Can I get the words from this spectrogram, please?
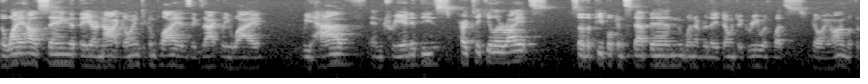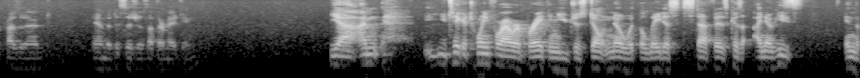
the White House saying that they are not going to comply is exactly why we have and created these particular rights so the people can step in whenever they don't agree with what's going on with the president and the decisions that they're making. Yeah, I'm. You take a 24 hour break and you just don't know what the latest stuff is because I know he's in the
